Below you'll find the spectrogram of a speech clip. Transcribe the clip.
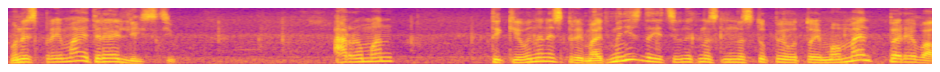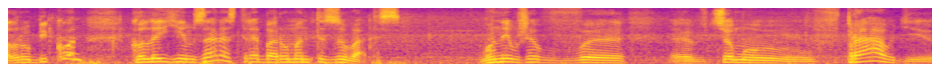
Вони сприймають реалістів. А романтики вони не сприймають. Мені здається, в них нас- наступив той момент, перевал Рубікон, коли їм зараз треба романтизуватися. Вони вже в, е, в цьому в правді,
